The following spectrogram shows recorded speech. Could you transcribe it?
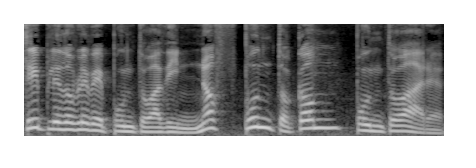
www.adinnof.com.ar.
